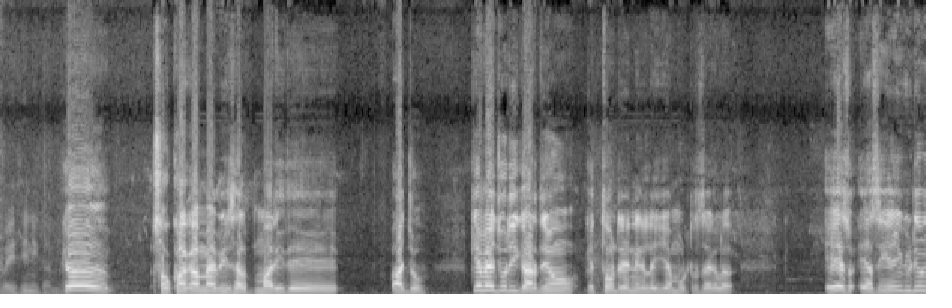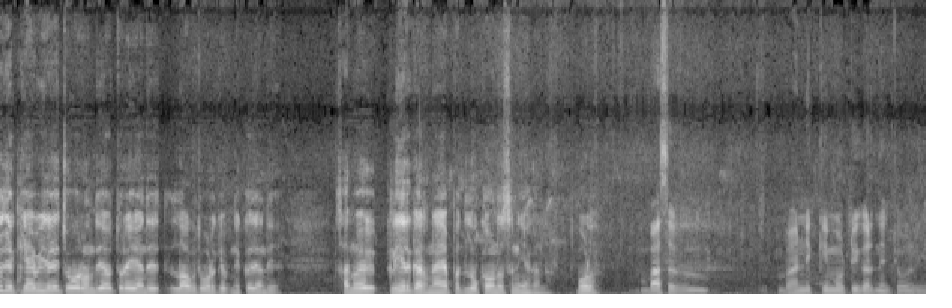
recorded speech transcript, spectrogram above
ਵੈਸੇ ਨਹੀਂ ਕਰਦਾ। ਕਿ ਸੌਖਾ ਕੰਮ ਹੈ ਵੀ ਸੈਲਫ ਮਾਰੀ ਤੇ ਭਾਜੋ। ਕਿਵੇਂ ਚੋਰੀ ਕਰਦੇ ਹੋ? ਕਿੱਥੋਂ ਟ੍ਰੇਨਿੰਗ ਲਈ ਆ ਮੋਟਰਸਾਈਕਲ? ਇਹ ਸ- ਇਹ ਅਸੀਂ ਇਹ ਵੀਡੀਓ ਵੀ ਦੇਖੀਆਂ ਵੀ ਜਿਹੜੇ ਚੋਰ ਹੁੰਦੇ ਆ ਉਹ ਤੁਰੇ ਜਾਂਦੇ ਲੌਕ ਤੋੜ ਕੇ ਨਿਕਲ ਜਾਂਦੇ ਆ। ਸਾਨੂੰ ਇਹ ਕਲੀਅਰ ਕਰਨਾ ਹੈ ਆਪਾਂ ਲੋਕਾਂ ਨੂੰ ਦੱਸਣੀ ਆ ਗੱਲ। ਬੋਲ। ਬਸ ਬਸ ਨਿੱਕੀ ਮੋਟੀ ਕਰਦੇ ਚੋਰੀ।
